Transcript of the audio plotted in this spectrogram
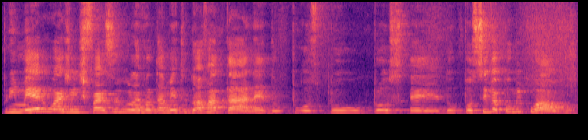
Primeiro a gente faz o levantamento do avatar, né? do, é, do possível público-alvo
